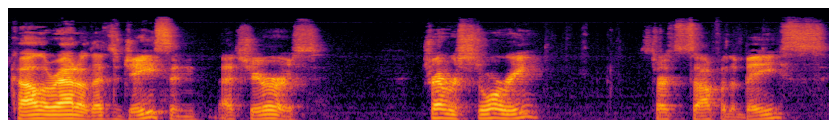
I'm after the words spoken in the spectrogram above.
Colorado, that's Jason. That's yours. Trevor Story starts us off with a base.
